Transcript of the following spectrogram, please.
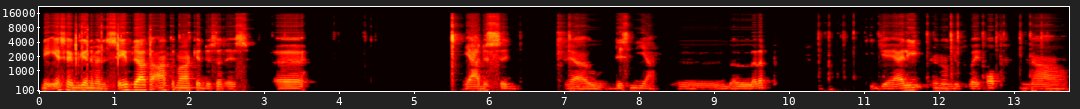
Nee, eerst ga ik beginnen met een save data aan te maken. Dus dat is... Uh, ja, dus... Uh, ja, Disney, ja. DJ Ali. En dan doe ik erbij op. Nou...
